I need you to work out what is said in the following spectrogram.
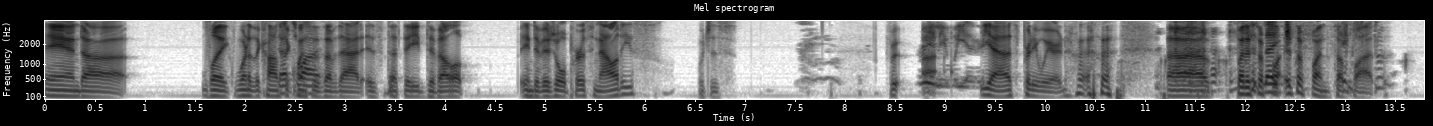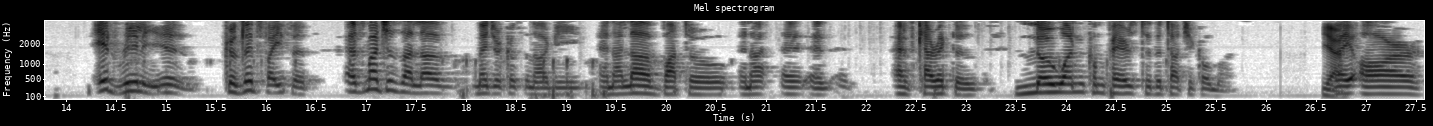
and uh, like one of the why- consequences of that is that they develop individual personalities, which is uh, Really weird. yeah, that's pretty weird. uh, but it's a fun, Like, it's a fun subplot. It really is. Because let's face it, as much as I love Major Kusanagi and I love Batou and I and, and, as characters, no one compares to the Tachikomas. yeah, They are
